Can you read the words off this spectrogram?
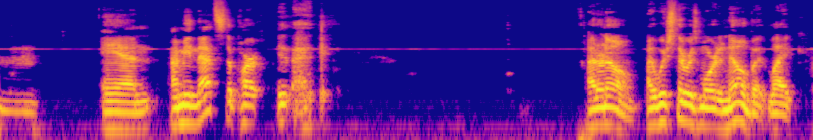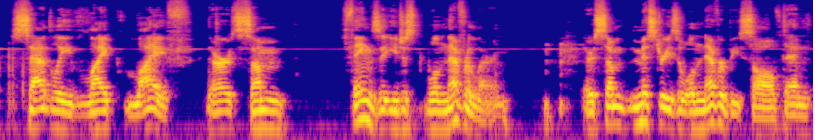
Mhm. And I mean, that's the part. It, I don't know. I wish there was more to know, but like, sadly, like life, there are some things that you just will never learn. There's some mysteries that will never be solved, and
